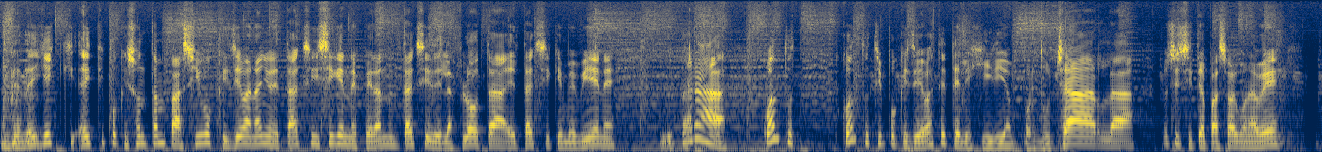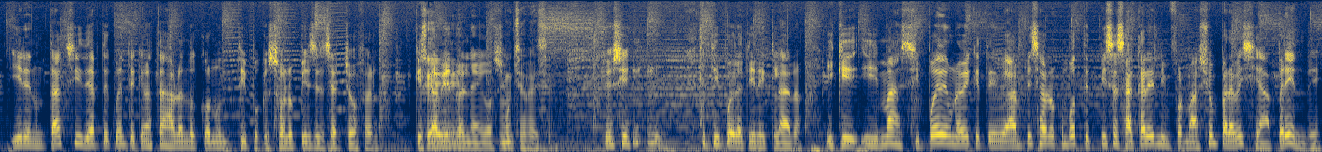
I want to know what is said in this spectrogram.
¿Entendés? Y hay, hay tipos que son tan pasivos que llevan años de taxi y siguen esperando el taxi de la flota, el taxi que me viene. Y para, ¿cuántos, ¿cuántos tipos que llevaste te elegirían? Por tu charla, no sé si te ha pasado alguna vez ir en un taxi y darte cuenta que no estás hablando con un tipo que solo piensa en ser chofer, que está viendo el negocio. Muchas veces. Yo decía, este tipo la tiene claro. Y que y más, si puede, una vez que te empieza a hablar con vos, te empieza a sacar la información para ver si aprende.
